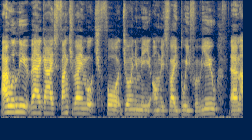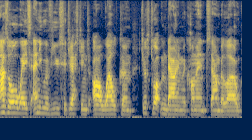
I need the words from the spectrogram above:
I will leave it there, guys. Thank you very much for joining me on this very brief review. Um, as always, any review suggestions are welcome. Just drop them down in the comments down below.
